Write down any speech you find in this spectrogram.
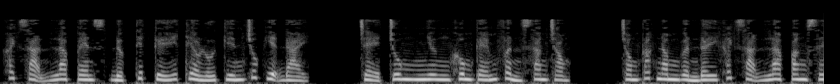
Khách sạn La Pens được thiết kế theo lối kiến trúc hiện đại, trẻ trung nhưng không kém phần sang trọng. Trong các năm gần đây khách sạn La Pangse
